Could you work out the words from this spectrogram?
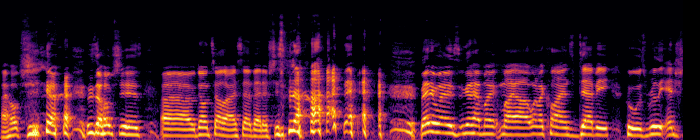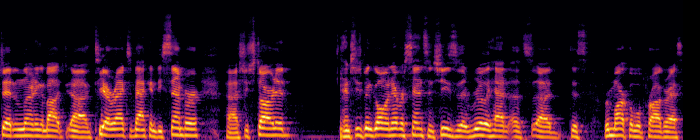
I hope she, at least I hope she is. Uh, don't tell her I said that if she's not. but anyways, we're gonna have my my uh, one of my clients, Debbie, who was really interested in learning about uh, TRX back in December. Uh, she started, and she's been going ever since, and she's really had a, uh, this remarkable progress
